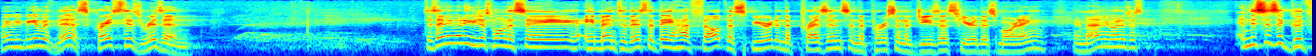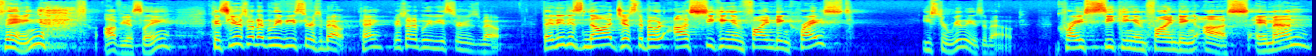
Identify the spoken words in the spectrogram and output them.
We begin with this Christ is risen. Does anybody just want to say amen to this? That they have felt the spirit and the presence and the person of Jesus here this morning? Amen? You want to just. And this is a good thing, obviously, because here's what I believe Easter is about, okay? Here's what I believe Easter is about that it is not just about us seeking and finding Christ, Easter really is about Christ seeking and finding us. Amen?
